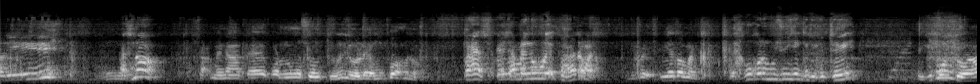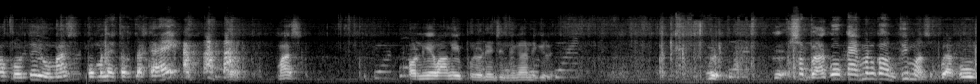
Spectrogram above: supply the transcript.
Ali. Asno, Sak menake kon ngusung dhewe ya oleh empok ngono. Mas, kowe sampe nulek banget, Mas. Piye to, Mas? Lah aku kan musuh sing gede-gede. Iki padha abote yo, Mas. Apa meneh tok tak kae? Mas. Kon ngewangi bolone jenengan iki lho. Sebako kemen kon ndi, Mas? Aku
